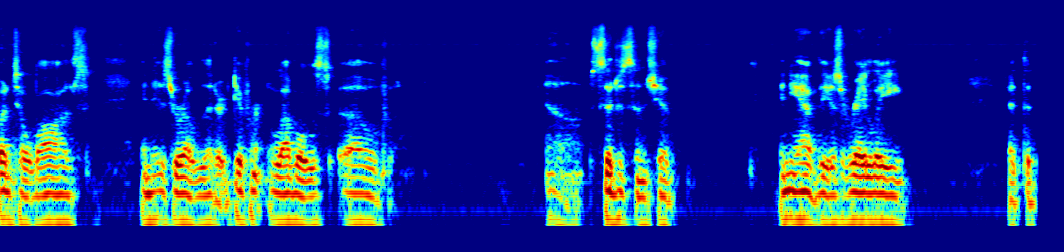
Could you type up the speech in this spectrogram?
bunch of laws in Israel that are different levels of uh, citizenship, and you have the Israeli at the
